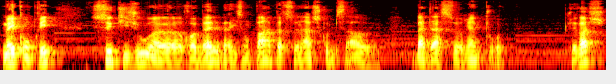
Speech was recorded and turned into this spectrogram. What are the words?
m'avez compris. Ceux qui jouent euh, rebelle, bah, ils n'ont pas un personnage comme ça, euh, badass, rien que pour eux. C'est vache.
